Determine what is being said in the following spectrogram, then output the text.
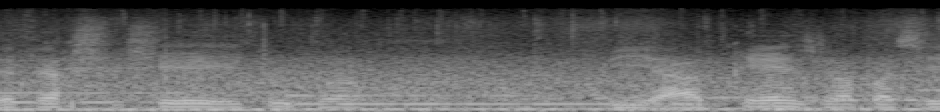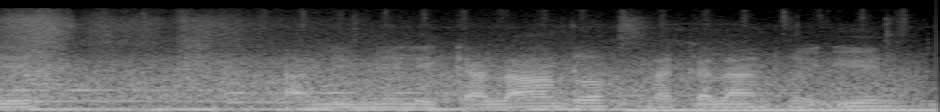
les faire sécher et tout. quoi. Puis après, je dois passer allumer les calandres, la calandre 1.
